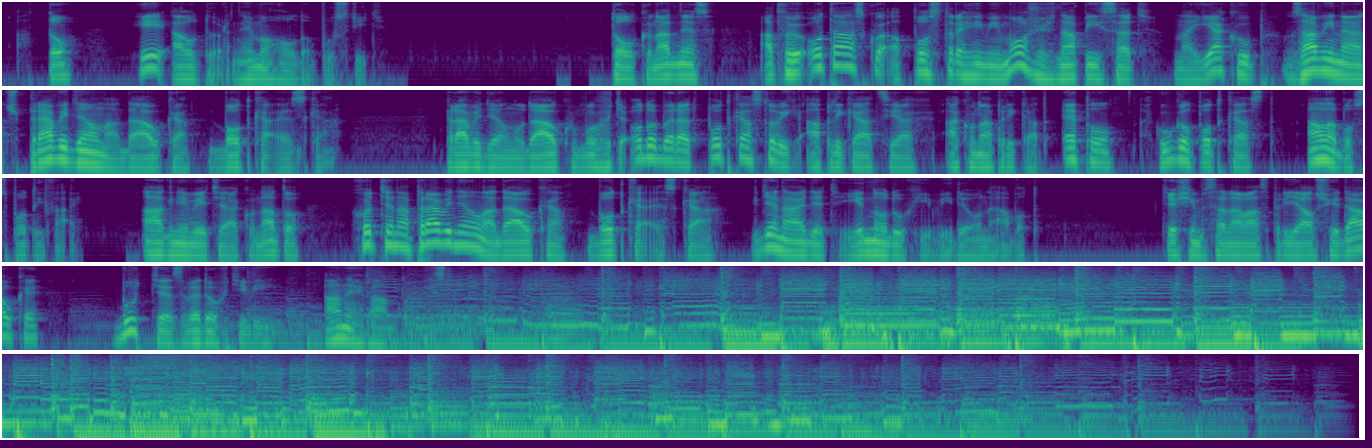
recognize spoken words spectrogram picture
A to jej autor nemohol dopustiť. Toľko na dnes a tvoju otázku a postrehy mi môžeš napísať na jakub zavináč pravidelnadavka.sk Pravidelnú dávku môžete odoberať v podcastových aplikáciách ako napríklad Apple a Google Podcast alebo Spotify. A ak neviete ako na to, choďte na pravidelnadavka.sk, kde nájdete jednoduchý videonávod. Teším sa na vás pri ďalšej dávke, buďte zvedochtiví a nech vám to myslí.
